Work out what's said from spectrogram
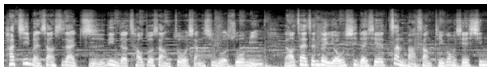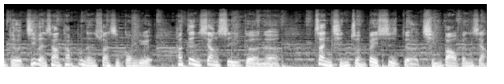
它基本上是在指令的操作上做详细做说明，然后再针对游戏的一些战法上提供一些心得。基本上它不能算是攻略，它更像是一个呢战情准备式的情报分享。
